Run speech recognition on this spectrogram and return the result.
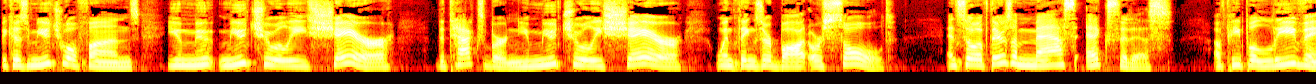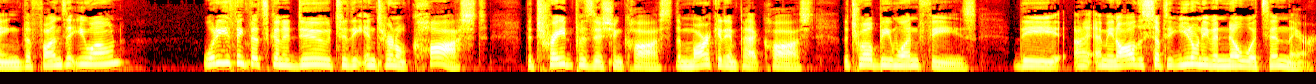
because mutual funds, you mu- mutually share the tax burden. You mutually share when things are bought or sold. And so if there's a mass exodus of people leaving the funds that you own, what do you think that's going to do to the internal cost the trade position cost, the market impact cost, the 12B1 fees, the, I, I mean, all the stuff that you don't even know what's in there.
